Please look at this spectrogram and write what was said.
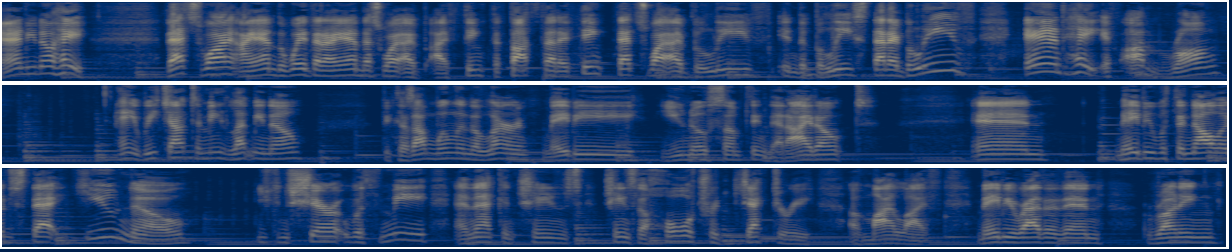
And you know, hey, that's why I am the way that I am. That's why I, I think the thoughts that I think. That's why I believe in the beliefs that I believe. And hey, if I'm wrong, hey, reach out to me, let me know. Because I'm willing to learn. Maybe you know something that I don't. And maybe with the knowledge that you know, you can share it with me and that can change change the whole trajectory of my life. Maybe rather than running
